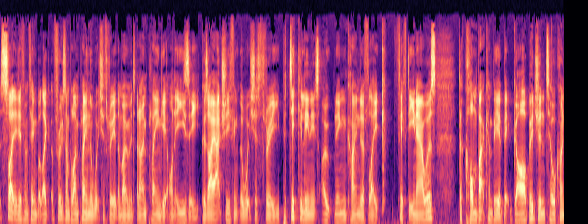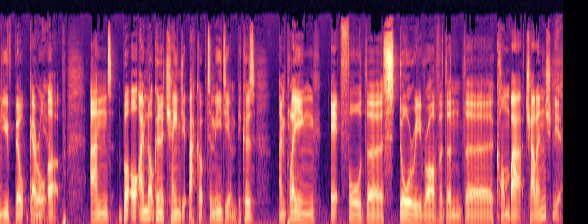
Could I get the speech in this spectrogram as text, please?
slightly different thing but like for example i'm playing the witcher 3 at the moment and i'm playing it on easy because i actually think the witcher 3 particularly in its opening kind of like 15 hours the combat can be a bit garbage until kind of you've built oh, geralt up. And but oh, i'm not going to change it back up to medium because i'm playing it for the story rather than the combat challenge. Yeah.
